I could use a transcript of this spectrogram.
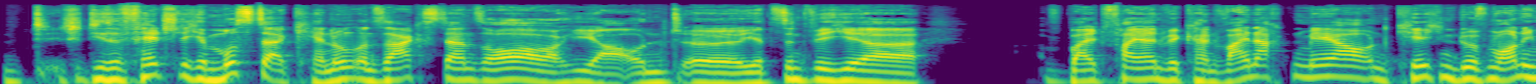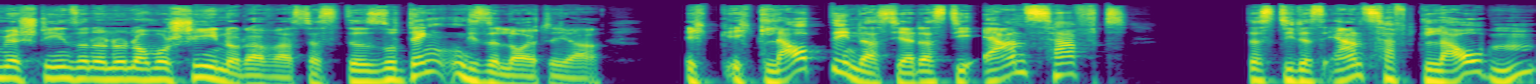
diese fälschliche Mustererkennung und sagst dann so, oh, ja, und äh, jetzt sind wir hier, bald feiern wir kein Weihnachten mehr und Kirchen dürfen auch nicht mehr stehen, sondern nur noch Moscheen oder was. Das, das so denken diese Leute ja. Ich, ich glaub denen das ja, dass die ernsthaft dass die das ernsthaft glauben,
